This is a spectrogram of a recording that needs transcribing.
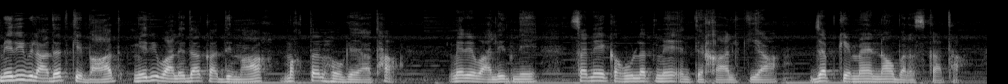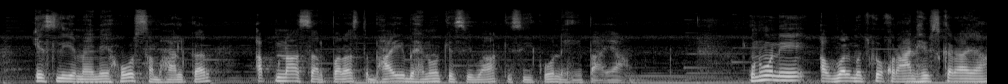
میری ولادت کے بعد میری والدہ کا دماغ مقتل ہو گیا تھا۔ میرے والد نے سن کہولت میں انتقال کیا جبکہ میں نو برس کا تھا۔ اس لیے میں نے ہوش سنبھال کر اپنا سرپرست بھائی بہنوں کے سوا کسی کو نہیں پایا۔ انہوں نے اول مجھ کو قرآن حفظ کرایا۔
